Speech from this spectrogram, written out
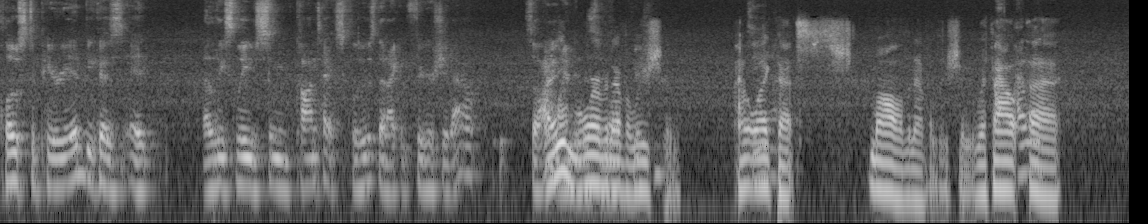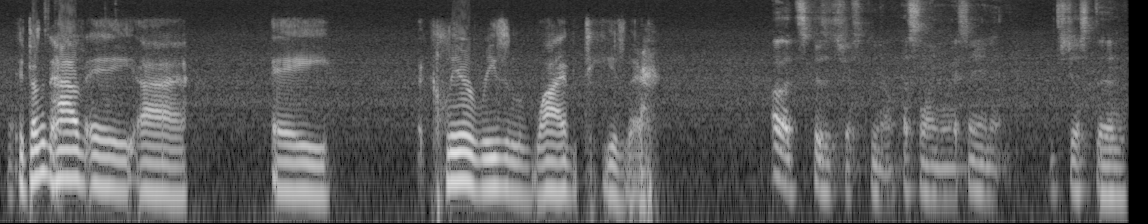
close to period because it at least leaves some context clues that I can figure shit out. So I mind need more of an evolution. I don't See, like that small of an evolution without. I like- uh, it doesn't have a uh, a a clear reason why the T is there. Oh, it's because it's just you know a slang way of saying it. It's just the Mm.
